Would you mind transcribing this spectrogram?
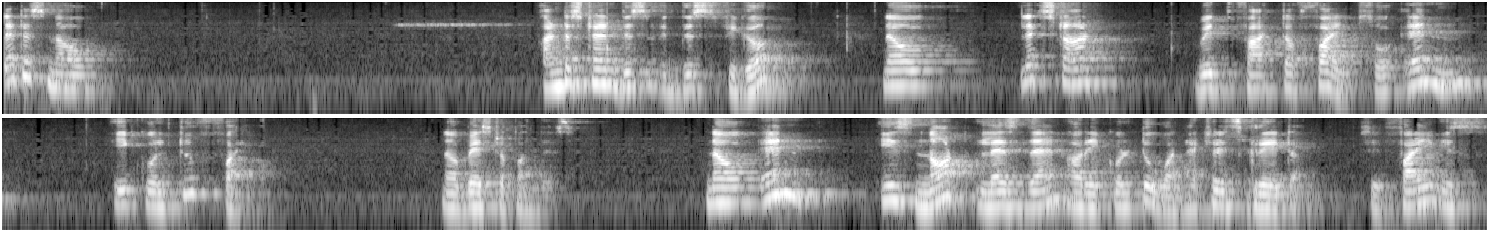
let us now understand this with this figure. Now let's start with fact of 5. So n equal to 5. Now based upon this. Now n is not less than or equal to 1. Actually it's greater. See 5 is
